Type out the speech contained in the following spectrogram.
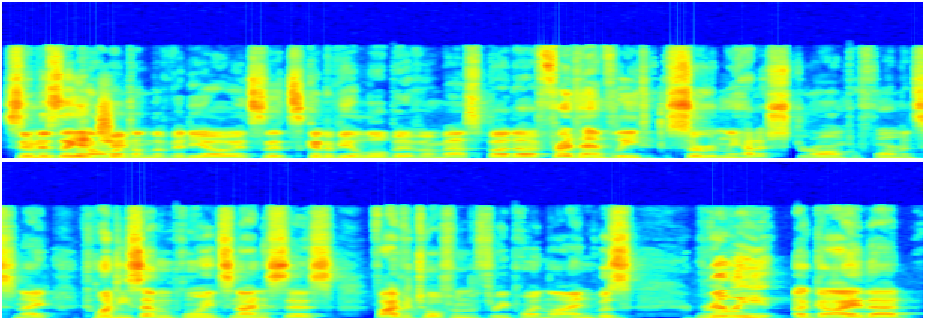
as soon as they Itching. comment on the video, it's it's gonna be a little bit of a mess. But uh, Fred VanVleet certainly had a strong performance tonight. Twenty seven points, nine assists, five to twelve from the three point line. Was really a guy that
